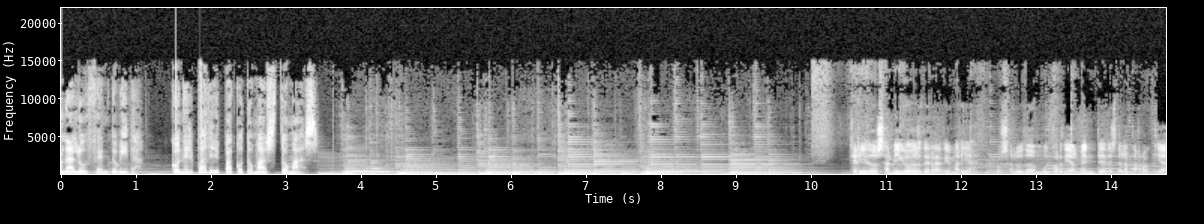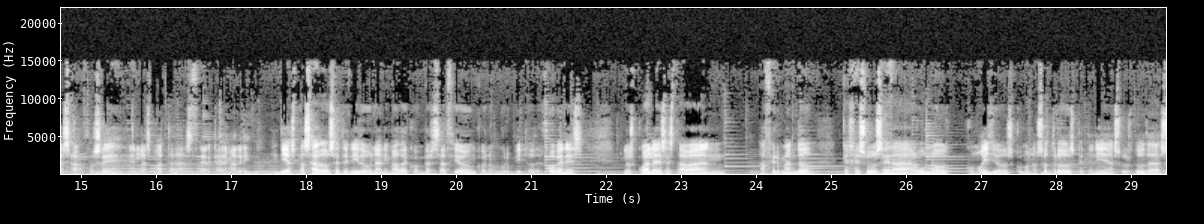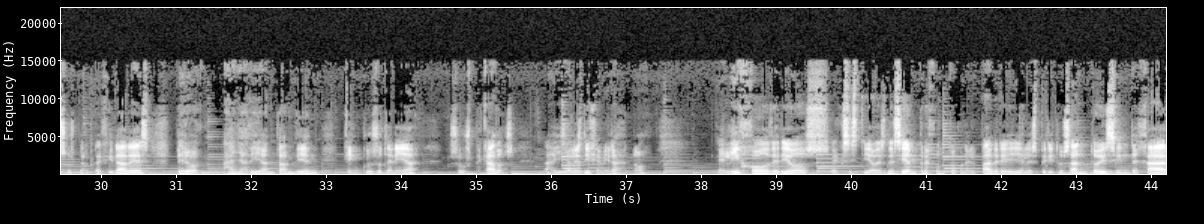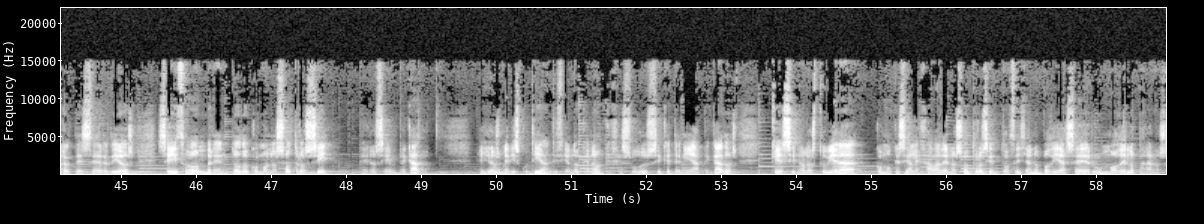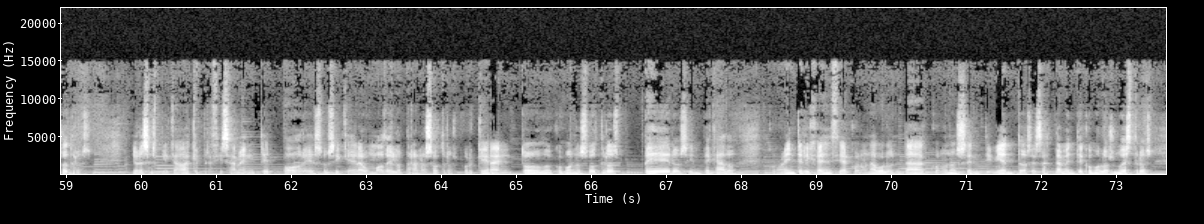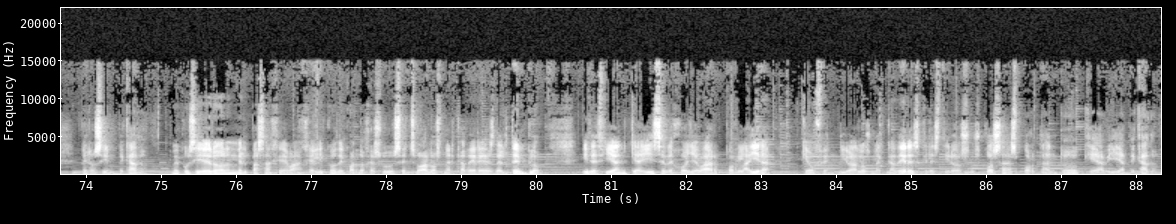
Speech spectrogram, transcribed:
Una luz en tu vida con el Padre Paco Tomás Tomás. Queridos amigos de Radio María, os saludo muy cordialmente desde la parroquia San José en Las Matas, cerca de Madrid. Días pasados he tenido una animada conversación con un grupito de jóvenes, los cuales estaban afirmando que Jesús era uno como ellos, como nosotros, que tenía sus dudas, sus perplejidades, pero añadían también que incluso tenía sus pecados. Ahí ya les dije, mira, no, el Hijo de Dios existía desde siempre junto con el Padre y el Espíritu Santo y sin dejar de ser Dios se hizo hombre en todo como nosotros, sí, pero sin pecado. Ellos me discutían diciendo que no, que Jesús sí que tenía pecados, que si no los tuviera como que se alejaba de nosotros y entonces ya no podía ser un modelo para nosotros. Yo les explicaba que precisamente por eso sí que era un modelo para nosotros, porque era en todo como nosotros, pero sin pecado, con una inteligencia, con una voluntad, con unos sentimientos exactamente como los nuestros, pero sin pecado. Me pusieron el pasaje evangélico de cuando Jesús echó a los mercaderes del templo y decían que ahí se dejó llevar por la ira, que ofendió a los mercaderes, que les tiró sus cosas, por tanto que había pecado.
